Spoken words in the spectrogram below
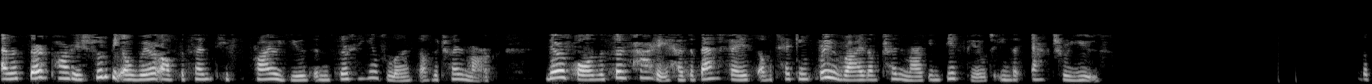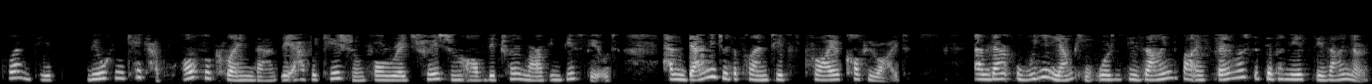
and the third party should be aware of the plaintiff's prior use and certain influence of the trademark. Therefore, the third party has the benefit of taking free ride of trademark in dispute in the actual use. The plaintiff Ryohin Keikaku also claimed that the application for registration of the trademark in dispute had damaged the plaintiff's prior copyright, and that Wuyin Liangping was designed by a famous Japanese designer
